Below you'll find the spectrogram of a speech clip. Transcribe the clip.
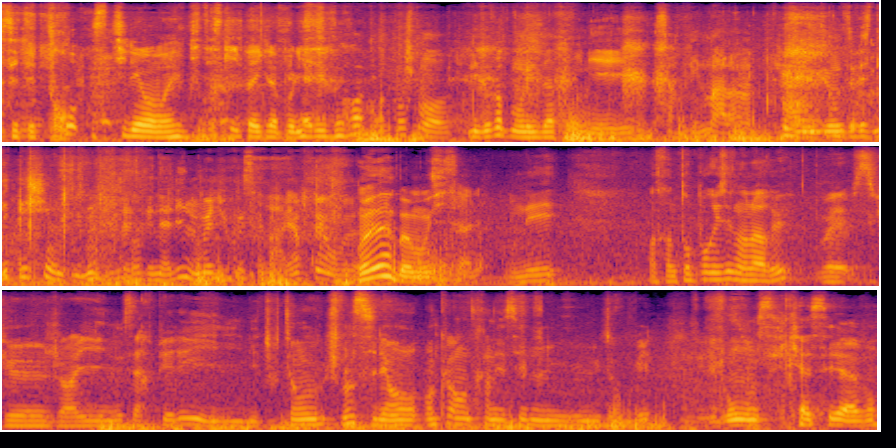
C'était trop stylé en vrai, petite escape avec la police. Et les drops, franchement, les drops, on les a pris, mais ça fait mal. Hein. On devait se dépêcher un petit peu. L'adrénaline, moi, du coup, ça m'a rien fait en vrai. Ouais, bah moi aussi ça allait. On est en train de temporiser dans la rue. Ouais, parce que, genre, il nous a repéré, il est tout en haut. Je pense qu'il est en- encore en train d'essayer de nous, nous trouver. Mais bon, on s'est cassé avant.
